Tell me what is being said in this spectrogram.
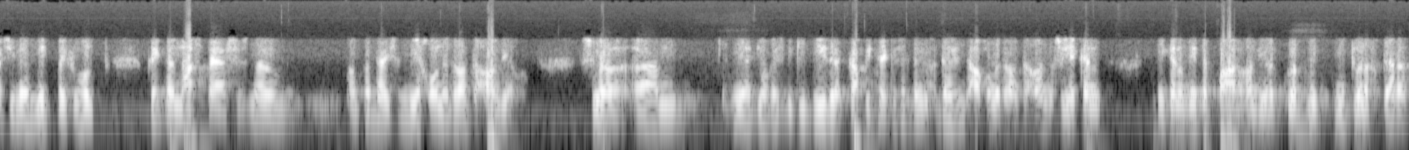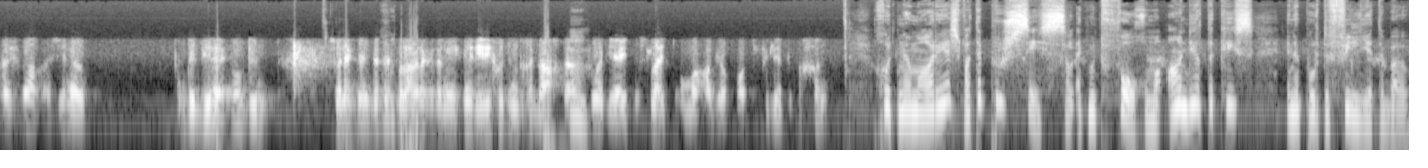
as jy nou net byvoorbeeld kyk na Naspers is nou amper 1900 rand per aandeel. So ehm um, nee, jy is bietjie duurder. Capitec is ek dink 1800 rand per aandeel. So jy kan jy kan net 'n paar aandele koop met met 20 30000 rand as jy nou dit direk wil doen. So ek dink dit is belangrik dat mense net hierdie goed in gedagte hou hmm. voor jy besluit om 'n aandeleportefeulje te begin. Goed, nou Marius, watter proses sal ek moet volg om 'n aandeel te kies en 'n portefeulje te bou?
